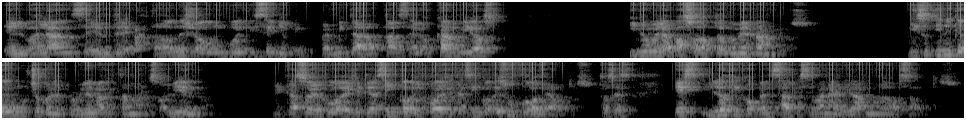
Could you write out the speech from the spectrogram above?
el balance entre hasta dónde yo hago un buen diseño que permita adaptarse a los cambios y no me la paso adaptándome a cambios. Y eso tiene que ver mucho con el problema que estamos resolviendo. En el caso del juego de GTA V, el juego de GTA V es un juego de autos. Entonces, es lógico pensar que se van a agregar nuevos autos.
